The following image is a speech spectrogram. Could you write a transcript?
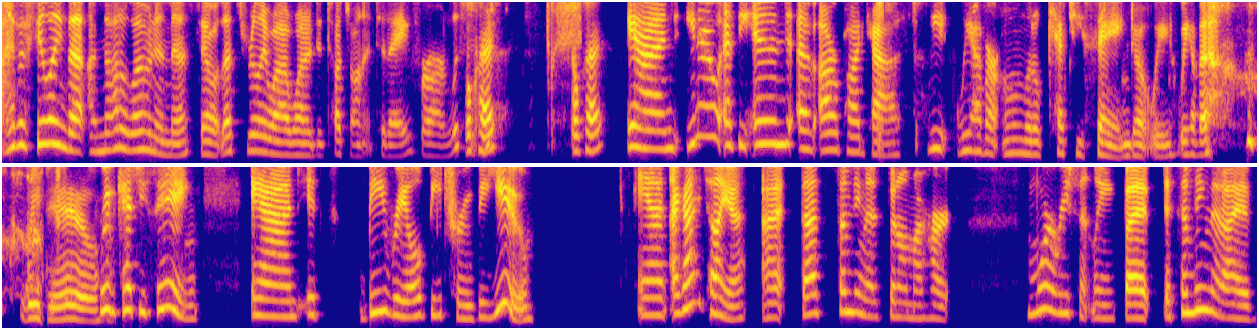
I have a feeling that I'm not alone in this. So that's really why I wanted to touch on it today for our listeners. Okay. Okay. And you know, at the end of our podcast, we we have our own little catchy saying, don't we? We have a We do. we have a catchy saying, and it's "Be real, be true, be you." And I got to tell you, I, that's something that's been on my heart more recently, but it's something that I've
